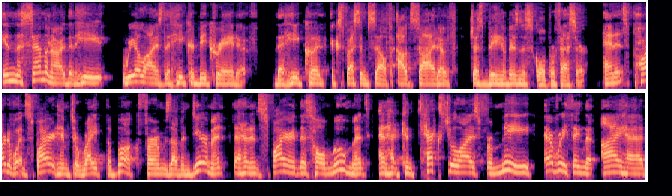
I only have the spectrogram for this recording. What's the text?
in the seminar that he realized that he could be creative, that he could express himself outside of just being a business school professor. And it's part of what inspired him to write the book, Firms of Endearment, that had inspired this whole movement and had contextualized for me everything that I had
